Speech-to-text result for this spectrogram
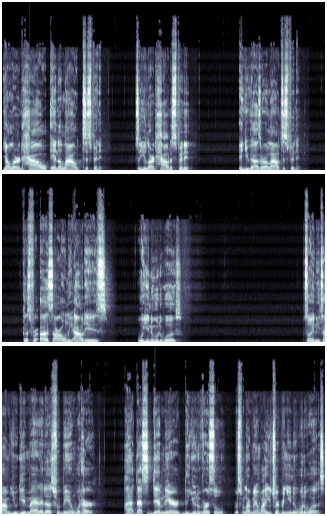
y'all learned how and allowed to spin it. So you learned how to spin it and you guys are allowed to spin it. Cuz for us our only out is well you knew what it was. So anytime you get mad at us for being with her, I, that's damn near the universal resp- like man why are you tripping? You knew what it was.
